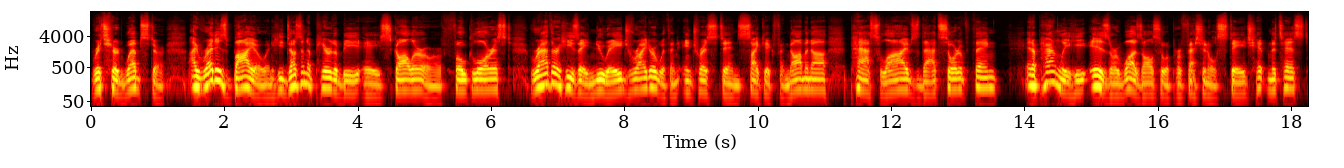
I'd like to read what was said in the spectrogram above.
Richard Webster. I read his bio, and he doesn't appear to be a scholar or a folklorist. Rather, he's a New Age writer with an interest in psychic phenomena, past lives, that sort of thing. And apparently, he is or was also a professional stage hypnotist.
